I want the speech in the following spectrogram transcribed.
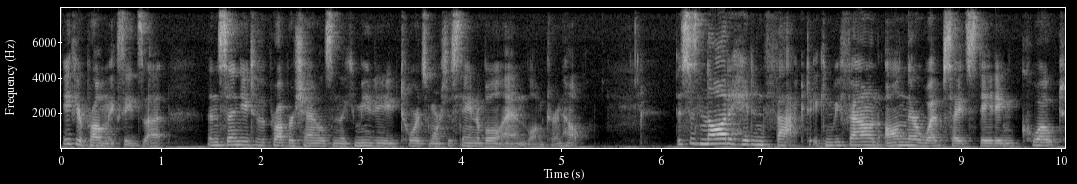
if your problem exceeds that, then send you to the proper channels in the community towards more sustainable and long term help. This is not a hidden fact. It can be found on their website stating, quote,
